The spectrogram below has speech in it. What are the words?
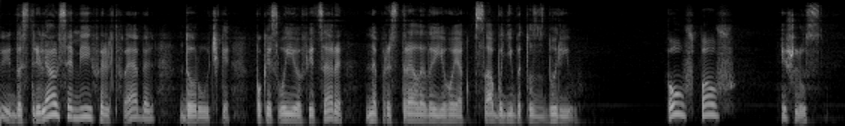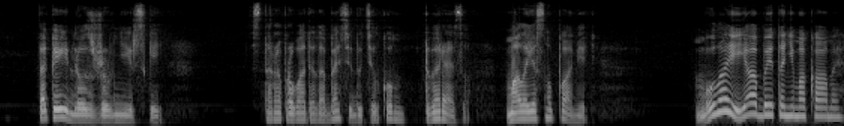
і дострілявся мій фельдфебель до ручки, поки свої офіцери не пристрелили його, як пса, бо нібито здурів. Повв, повв і шлюз. Такий льос журнірський. Стара провадила бесіду цілком тверезо, мала ясну пам'ять. Була і я бита німаками.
